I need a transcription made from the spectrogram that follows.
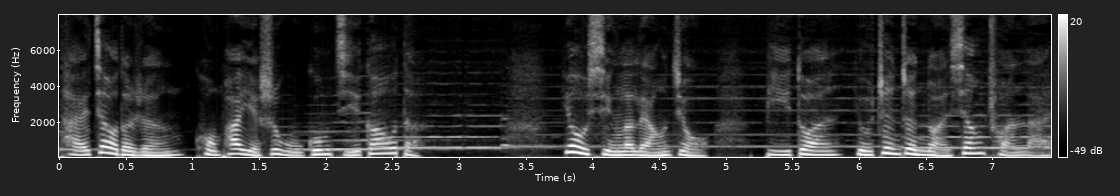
抬轿的人恐怕也是武功极高的。又行了良久，鼻端有阵阵暖香传来，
